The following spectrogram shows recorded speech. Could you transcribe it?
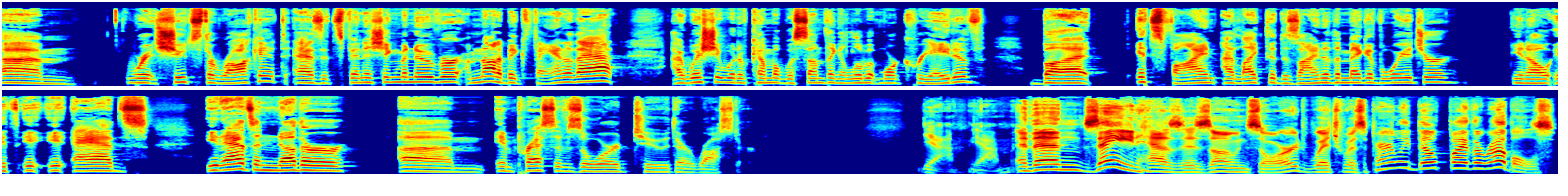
Um where it shoots the rocket as its finishing maneuver. I'm not a big fan of that. I wish it would have come up with something a little bit more creative, but it's fine. I like the design of the Mega Voyager. You know, it's it, it adds it adds another um impressive Zord to their roster. Yeah, yeah. And then Zane has his own Zord, which was apparently built by the rebels.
